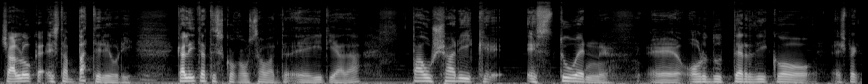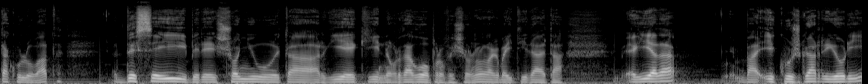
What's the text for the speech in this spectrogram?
txalok ez da bat ere hori. Kalitatezko gauza bat egitea da. Pausarik ez duen e, ordu terdiko espektakulu bat, DCI bere soinu eta argiekin hor dago profesionalak baitira eta egia da, ba, ikusgarri hori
